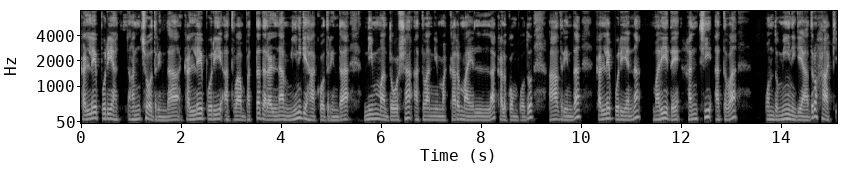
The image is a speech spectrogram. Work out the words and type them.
ಕಳ್ಳೆಪುರಿ ಹಂಚೋದ್ರಿಂದ, ಕಳ್ಳೆಪುರಿ ಅಥವಾ ಭತ್ತದರಳನ್ನ ಮೀನಿಗೆ ಹಾಕೋದ್ರಿಂದ ನಿಮ್ಮ ದೋಷ ಅಥವಾ ನಿಮ್ಮ ಕರ್ಮ ಎಲ್ಲ ಕಳ್ಕೊಬೋದು. ಆದ್ದರಿಂದ ಕಳ್ಳೆಪುರಿಯನ್ನು ಮರೀದೆ ಹಂಚಿ ಅಥವಾ ಒಂದು ಮೀನಿಗೆ ಆದರೂ ಹಾಕಿ.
